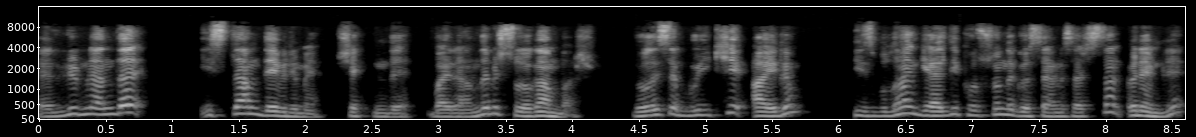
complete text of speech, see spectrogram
e, Lübnan'da İslam devrimi şeklinde bayrağında bir slogan var. Dolayısıyla bu iki ayrım Hizbullah'ın geldiği pozisyonu da göstermesi açısından önemli.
